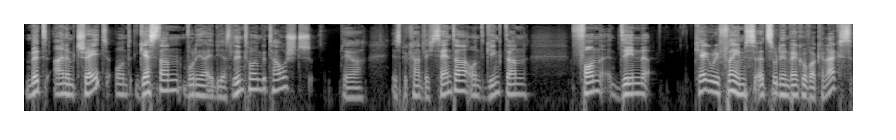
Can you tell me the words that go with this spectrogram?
mit einem Trade und gestern wurde ja Elias Lindholm getauscht. Der ist bekanntlich Center und ging dann von den Calgary Flames äh, zu den Vancouver Canucks.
